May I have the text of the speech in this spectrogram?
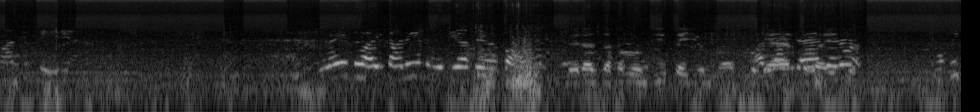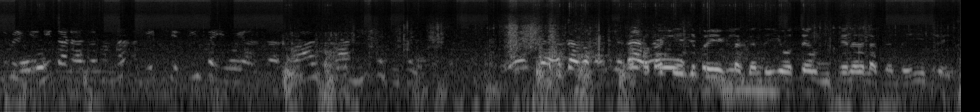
खान तो सही है ना नहीं दवाई खाने की तो मुझे आते हैं मेरा जख्म उसी से ही हुआ। गैर दवाई तो कोविड में यही लड़ा जब हम ना अगर खेती सही हो या आज नहीं खेती सही ਪਤਾ ਕਿ ਜੇ ਬ੍ਰੇਕ ਲੱਗਣ ਦੀ ਉੱਥੇ ਅੰਗੂਠੇ ਨਾਲ ਲੱਗਣ ਦੀ ਬ੍ਰੇਕ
